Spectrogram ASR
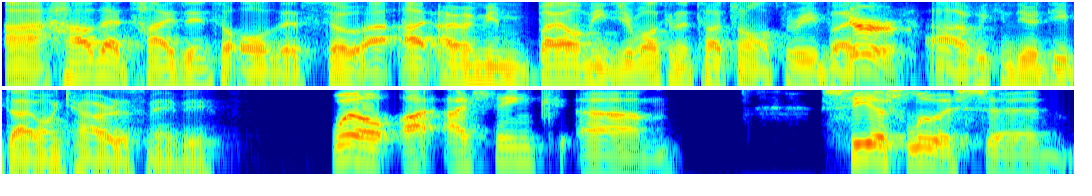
uh, how that ties into all this. So, uh, I, I, mean, by all means, you're welcome to touch on all three, but sure. uh, we can do a deep dive on cowardice, maybe. Well, I, I think um, C.S. Lewis said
